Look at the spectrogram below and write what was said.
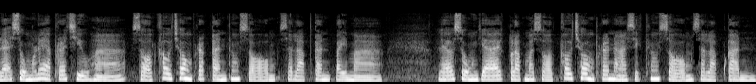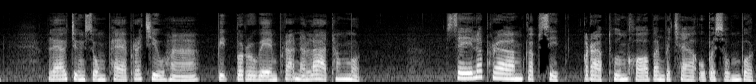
และทรงแล่พระชิวหาสอดเข้าช่องพระกันทั้งสองสลับกันไปมา แล้วทรงย้ายกลับมาสอดเข้าช่องพระนาสิกทั้งสองสลับกัน แล้วจึงทรงแผ่พระชิวหาปิดบริเวณพระนราทั้งหมดเสลพรามกับสิทธิ์กราบทูลขอบรรพชาอุปสมบท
